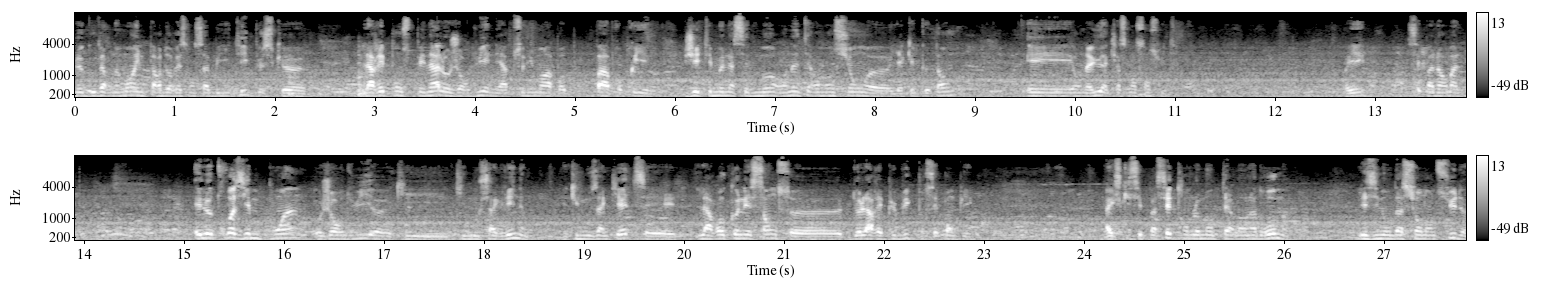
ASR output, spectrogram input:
le gouvernement a une part de responsabilité puisque La réponse pénale aujourd'hui n'est absolument pas appropriée. J'ai été menacé de mort en intervention euh, il y a quelques temps et on a eu un classement sans suite. Vous voyez, c'est pas normal. Et le troisième point aujourd'hui euh, qui, nous chagrine et qui nous inquiète, c'est la reconnaissance euh, de la République pour ses pompiers. Avec ce qui s'est passé, le tremblement de terre dans la Drôme, les inondations dans le sud,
